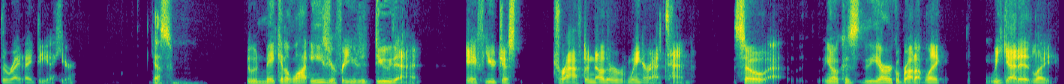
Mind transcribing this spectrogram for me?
the right idea here, Yes. it would make it a lot easier for you to do that if you just draft another winger at 10. So, uh, you know, because the article brought up, like, we get it, like,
